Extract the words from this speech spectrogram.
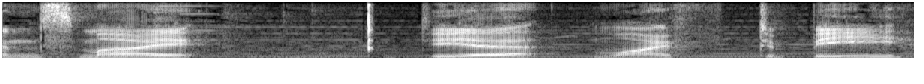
My dear wife to be.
